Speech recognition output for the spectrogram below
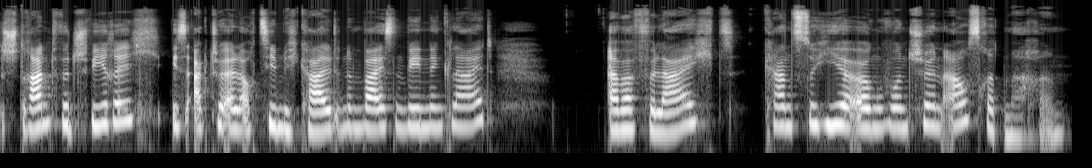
Strand wird schwierig, ist aktuell auch ziemlich kalt in einem weißen wehenden Kleid, aber vielleicht kannst du hier irgendwo einen schönen Ausritt machen.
